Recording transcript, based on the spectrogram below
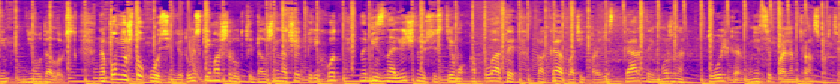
им не удалось. Напомню, что осенью тульские маршрутки должны начать переход на безналичную систему оплаты. Пока оплатить проезд картой можно только в муниципальном транспорте.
